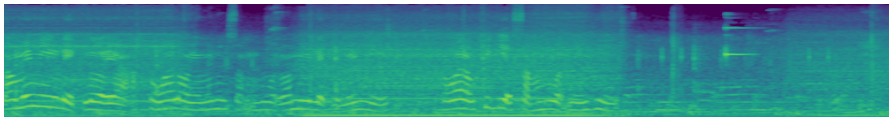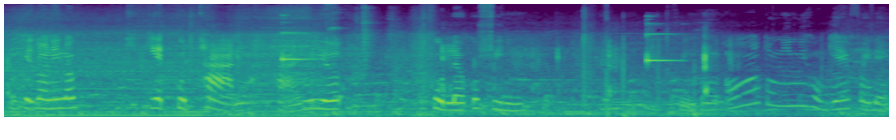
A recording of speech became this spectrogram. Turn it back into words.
เราไม่มีเหล็กเลยอะ่ะ เพราะว่าเรายังไม่ได้สำรวจว่ามีเหล็กหรือไม่มี เพราะว่าเราขี้เกียจสำรวจนี่คือ โอเคตอนนี้เราเกียจขุดถ่านอะถ่านก็เยอะ ขุดแล้วก็ฟิน ฟินตรงอ๋อ ตรงนี้มีหกแยกไฟแดง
